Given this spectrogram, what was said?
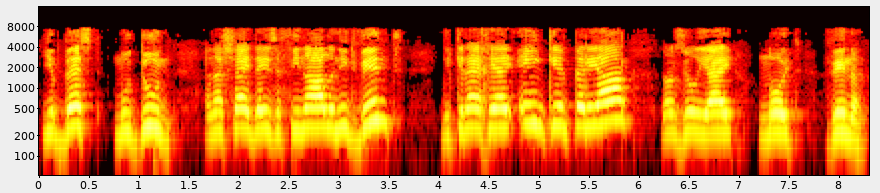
je best moet doen. En als jij deze finale niet wint, die krijg jij één keer per jaar, dan zul jij nooit winnen.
